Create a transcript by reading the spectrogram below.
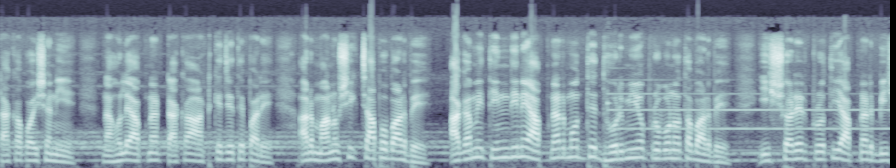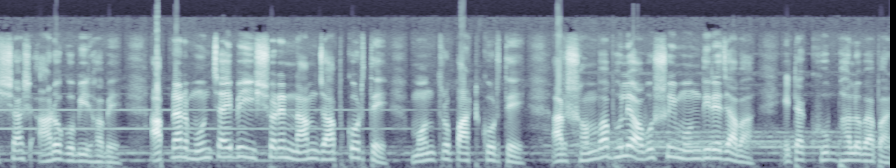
টাকা পয়সা নিয়ে। না হলে আপনার টাকা আটকে যেতে পারে আর মানসিক চাপও বাড়বে। আগামী তিন দিনে আপনার মধ্যে ধর্মীয় প্রবণতা বাড়বে। ঈশ্বরের প্রতি আপনার বিশ্বাস আরও গভীর হবে। আপনার মন চাইবে ঈশ্বরের নাম জাপ করতে, মন্ত্র পাঠ করতে। আর সম্ভব হলে অবশ্যই মন্দিরে যাওয়া, এটা খুব ভালো ব্যাপার।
